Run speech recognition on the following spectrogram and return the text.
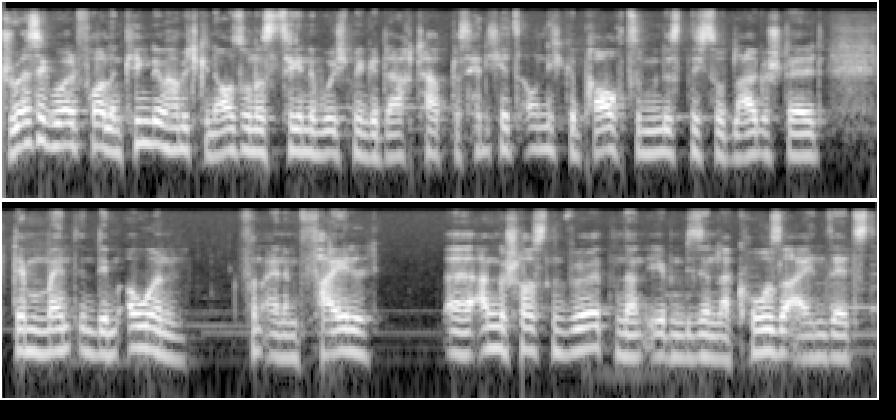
Jurassic World Fallen Kingdom habe ich genauso eine Szene, wo ich mir gedacht habe, das hätte ich jetzt auch nicht gebraucht, zumindest nicht so dargestellt. Der Moment, in dem Owen von einem Pfeil äh, angeschossen wird und dann eben diese Narkose einsetzt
